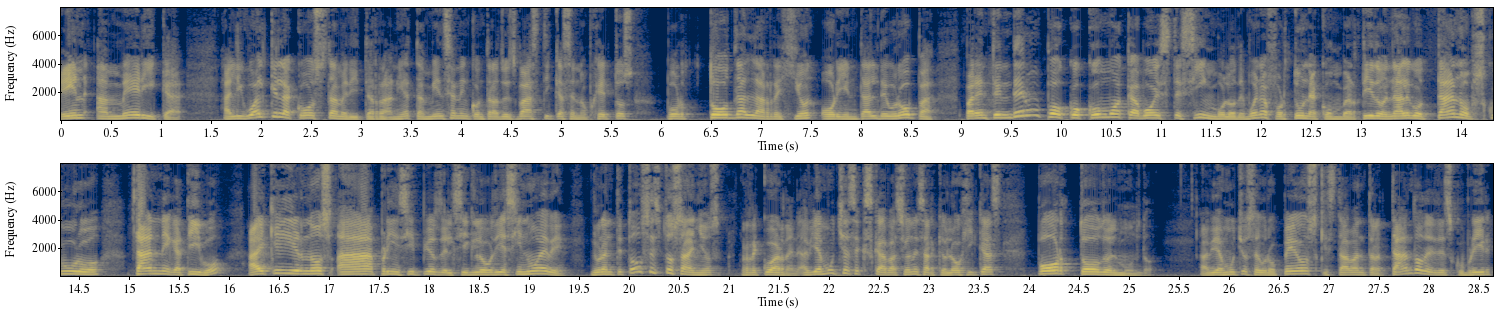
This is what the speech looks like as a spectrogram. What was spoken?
en América. Al igual que la costa mediterránea, también se han encontrado esvásticas en objetos por toda la región oriental de Europa. Para entender un poco cómo acabó este símbolo de buena fortuna convertido en algo tan oscuro, tan negativo, hay que irnos a principios del siglo XIX. Durante todos estos años, recuerden, había muchas excavaciones arqueológicas por todo el mundo. Había muchos europeos que estaban tratando de descubrir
